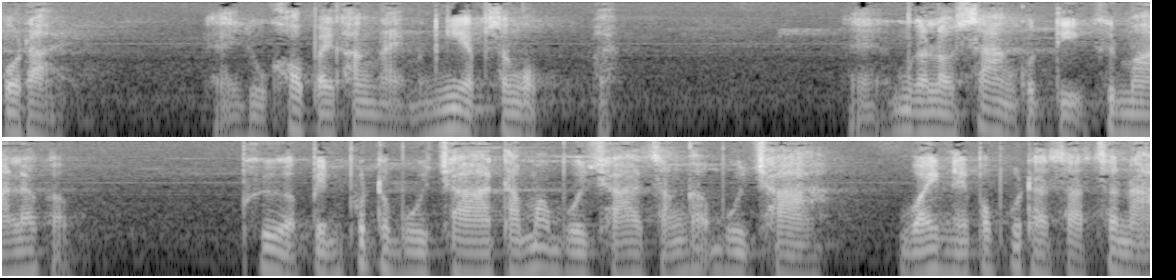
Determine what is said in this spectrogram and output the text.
ก็ได้ อยู่เข้าไปข้างในมันเงียบสงบ เมื่อเราสร้างกุฏิขึ้นมาแล้วกับ เพื่อเป็นพุทธบูชาธรรมบูชา สังฆบูชาไว้ในพระพุทธศาสนา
